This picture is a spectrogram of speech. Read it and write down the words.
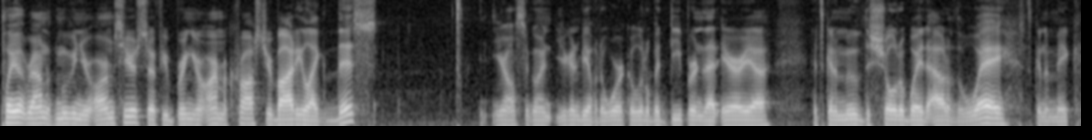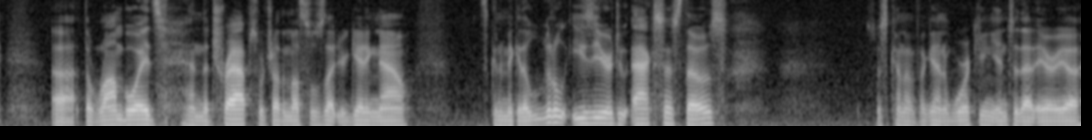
play around with moving your arms here. So if you bring your arm across your body like this, you're also going you're going to be able to work a little bit deeper into that area it's going to move the shoulder blade out of the way. It's going to make uh, the rhomboids and the traps, which are the muscles that you're getting now, it's going to make it a little easier to access those. Just kind of, again, working into that area.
